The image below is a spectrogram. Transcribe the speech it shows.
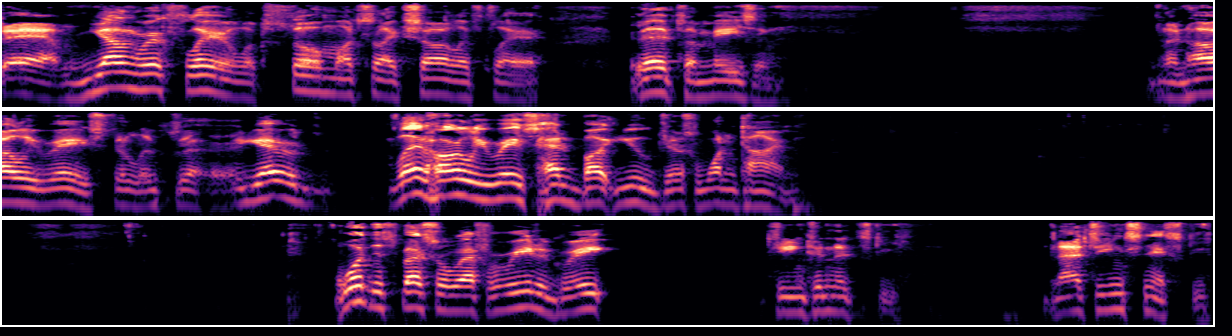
Damn, young Ric Flair looks so much like Charlotte Flair. That's amazing. And Harley Race, uh, you ever let Harley Race headbutt you just one time? What the special referee, the great Gene Kiniski, not Gene Snitsky.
